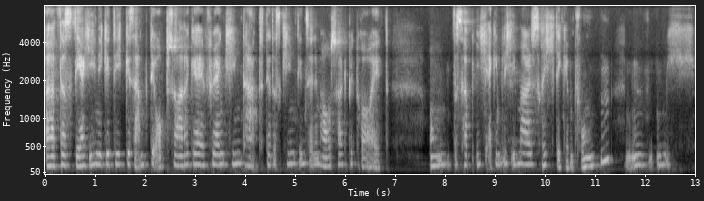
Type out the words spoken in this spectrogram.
äh, dass derjenige die gesamte Obsorge für ein Kind hat, der das Kind in seinem Haushalt betreut. Und das habe ich eigentlich immer als richtig empfunden. Ich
